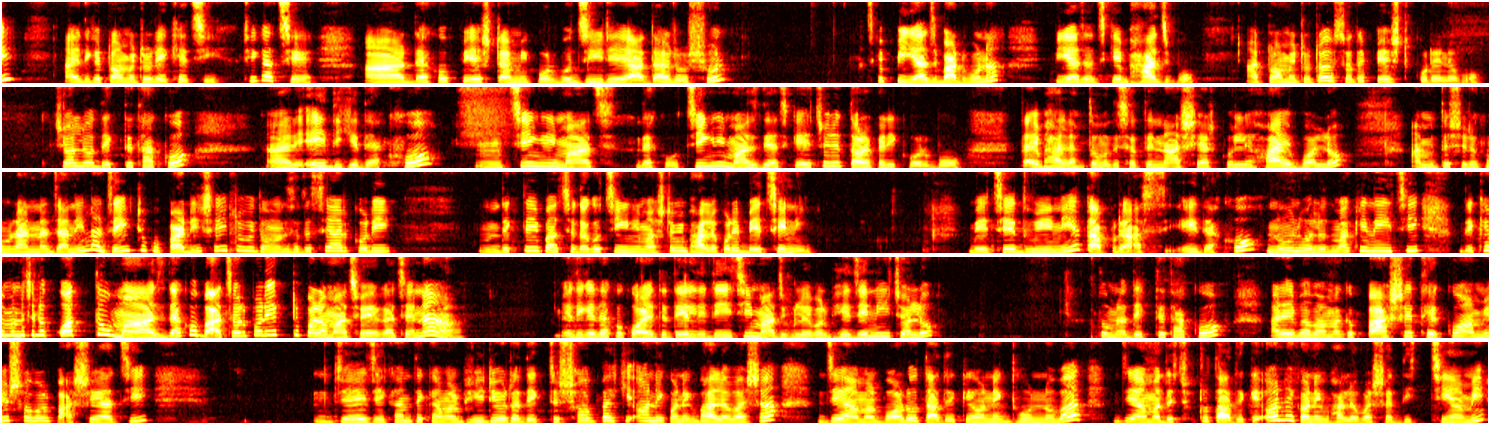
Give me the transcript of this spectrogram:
আর এদিকে টমেটো রেখেছি, ঠিক আছে? আর দেখো পেস্ট আমি করব জিরে, আদা, রসুন। আজকে পেঁয়াজ বাটবো না, পেঁয়াজ আজকে ভাজবো আর টমেটোটা ওর সাথে পেস্ট করে নেব। চলো দেখতে থাকো। আর এই দিকে দেখো চিংড়ি মাছ, দেখো, চিংড়ি মাছ দিয়ে আজকে এঁচড়ের তরকারি করব। তাই ভাবলাম তোমাদের সাথে না শেয়ার করলে হয়, বলো। আমি তো সেরকম রান্না জানি না, যেইটুকু পারি সেইটুকুই তোমাদের সাথে শেয়ার করি। দেখতেই পাচ্ছ, দেখো চিংড়ি মাছটা আমি ভালো করে বেছে নিই। বেছে, ধুয়ে নিয়ে তারপরে আসি এই দেখো, নুন, হলুদ মাখিয়ে নিয়েছি। দেখে মনে হচ্ছিল কত মাছ, দেখো বাঁচার পরে একটু পরা মাছ হয়ে গেছে না? এদিকে দেখো কড়াইতে তেল দিয়ে দিয়েছি, মাছগুলো এবার ভেজে নিই, চলো। তোমরা দেখতে থাকো। আর এইভাবে আমাকে পাশে থেকো, আমিও সবার পাশে আছি। যে যেখান থেকে আমার ভিডিওটা দেখছ, সবাইকে অনেক অনেক ভালোবাসা। যে আমার বড়, তাদেরকে অনেক ধন্যবাদ। যে আমাদের ছোট, তাদেরকে অনেক অনেক ভালোবাসা দিচ্ছি আমি।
